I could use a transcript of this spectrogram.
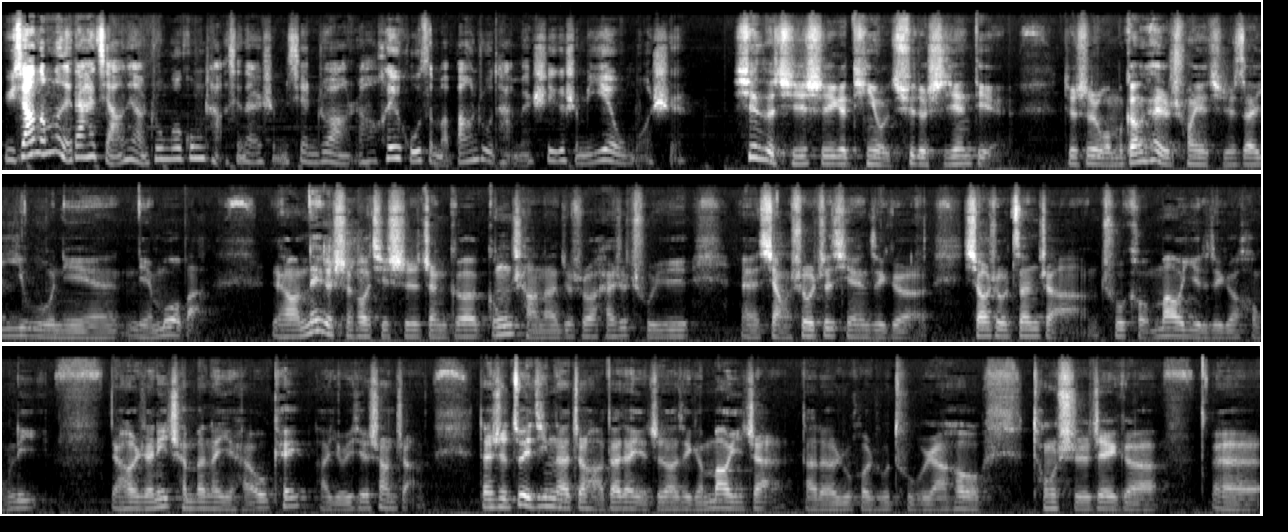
宇翔能不能给大家讲讲中国工厂现在是什么现状，然后黑狐怎么帮助他们，是一个什么业务模式？现在其实是一个挺有趣的时间点，就是我们刚开始创业，其实在一五年年末吧。然后那个时候，其实整个工厂呢，就说还是处于呃享受之前这个销售增长、出口贸易的这个红利，然后人力成本呢也还 OK 啊，有一些上涨。但是最近呢，正好大家也知道这个贸易战打得如火如荼，然后同时这个呃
